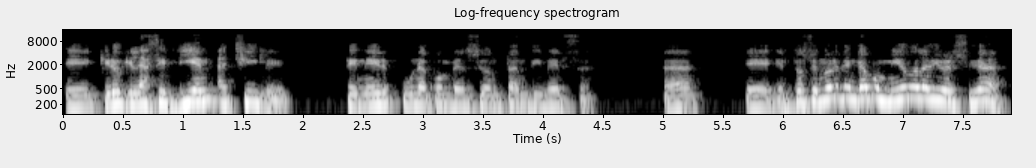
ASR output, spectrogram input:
eh, creo que le hace bien a Chile tener una convención tan diversa. ¿ah? entonces no le tengamos miedo a la diversidad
